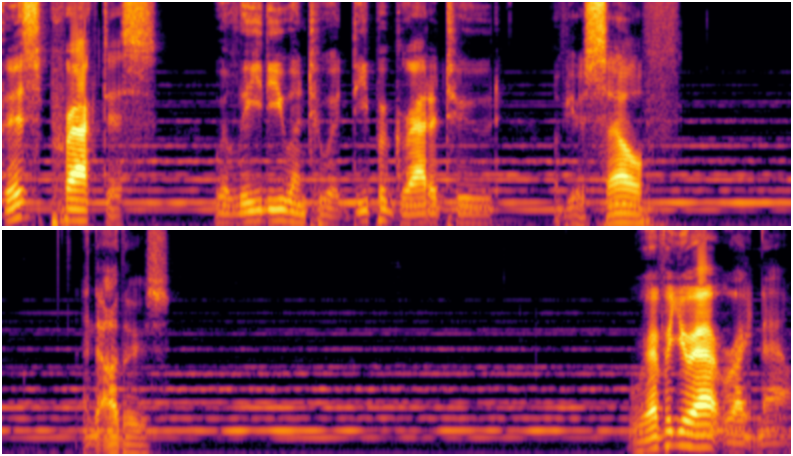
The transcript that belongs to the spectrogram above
This practice will lead you into a deeper gratitude of yourself and others. Wherever you're at right now,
